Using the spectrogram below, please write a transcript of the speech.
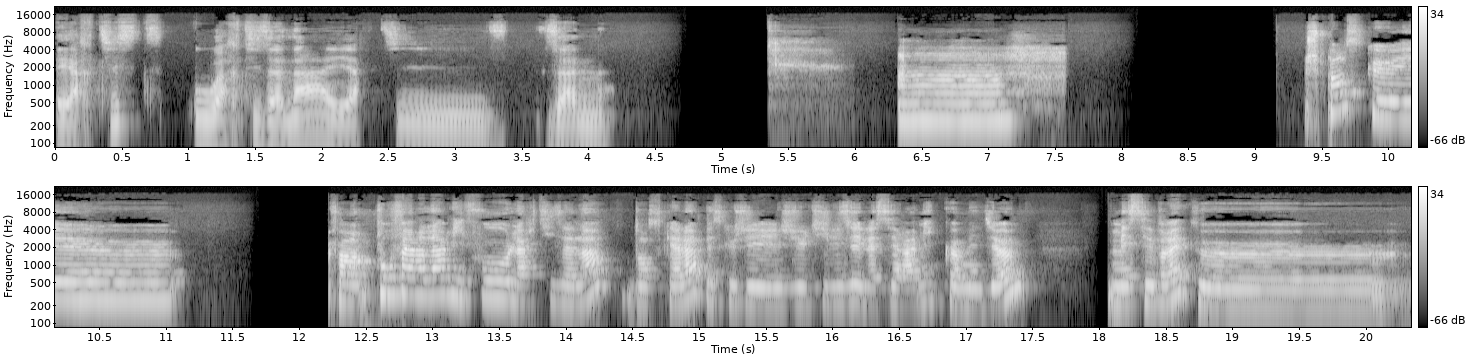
et artiste ou artisanat et artis Zan hum, Je pense que. Enfin, pour faire l'art, il faut l'artisanat, dans ce cas-là, parce que j'ai utilisé la céramique comme médium. Mais c'est vrai que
